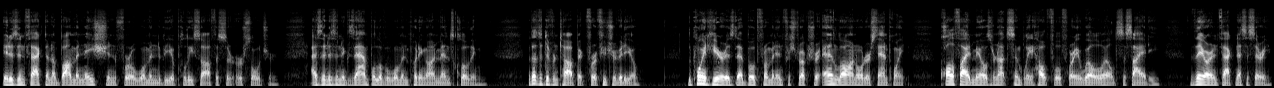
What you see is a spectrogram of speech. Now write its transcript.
it is in fact an abomination for a woman to be a police officer or soldier, as it is an example of a woman putting on men's clothing. But that's a different topic for a future video. The point here is that both from an infrastructure and law and order standpoint, qualified males are not simply helpful for a well-oiled society. They are in fact necessary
